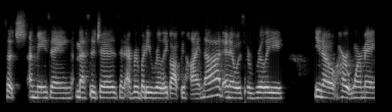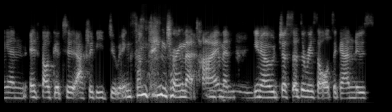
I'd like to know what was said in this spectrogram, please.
such amazing messages. And everybody really got behind that. And it was a really you know, heartwarming and it felt good to actually be doing something during that time. Mm-hmm. And, you know, just as a result, again, news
